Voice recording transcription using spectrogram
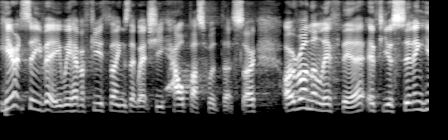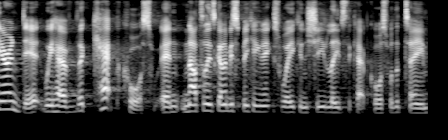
here at CV, we have a few things that actually help us with this. So, over on the left there, if you're sitting here in debt, we have the CAP course. And Natalie's going to be speaking next week, and she leads the CAP course with the team.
